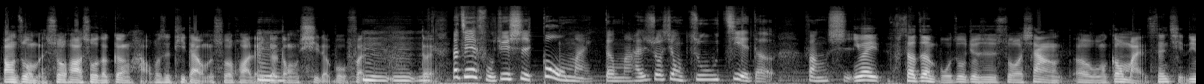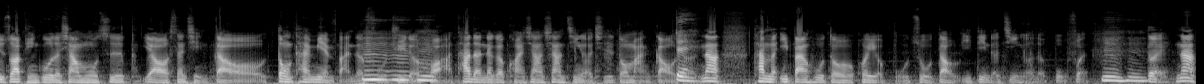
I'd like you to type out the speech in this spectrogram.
帮助我们说话说得更好，或是替代我们说话的一个东西的部分。嗯嗯，对。那这些辅具是购买的吗？还是说是用租借的方式？因为社政补助就是说，像呃，我们购买。申请，例如说评估的项目是要申请到动态面板的辅具的话，它的那个款项项金额其实都蛮高的。那他们一般户都会有补助到一定的金额的部分。嗯哼，对。那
